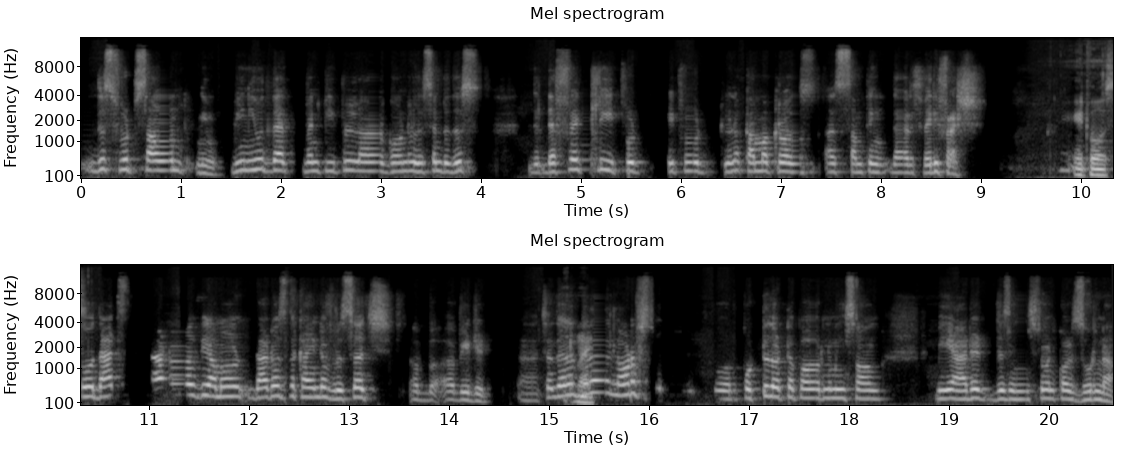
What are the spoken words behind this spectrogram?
this would sound new. We knew that when people are going to listen to this, definitely it would it would you know come across as something that is very fresh. It was. So that's that was the amount. That was the kind of research uh, uh, we did. Uh, so there, are- there are a lot of for Pottu Thotta Pournami song. We added this instrument called Zurna.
